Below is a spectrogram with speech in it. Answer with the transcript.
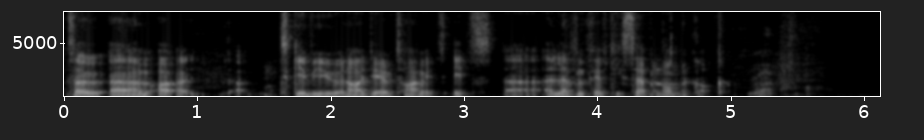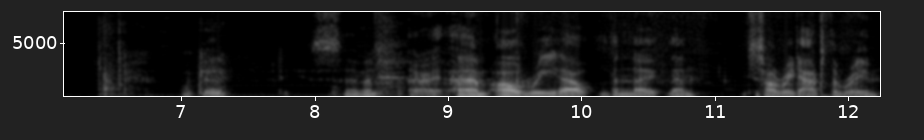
so um, uh, uh, to give you an idea of time it's it's uh, 11.57 on the clock Right. Okay. seven. All right. Um, I'll read out the note then. just I'll read out to the room.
